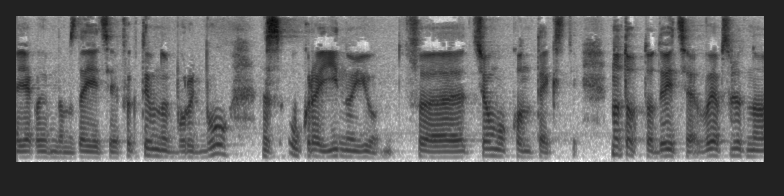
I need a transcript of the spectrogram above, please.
як їм там здається, ефективну боротьбу з Україною в е, цьому контексті. Ну тобто, дивіться, ви абсолютно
